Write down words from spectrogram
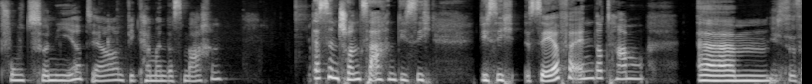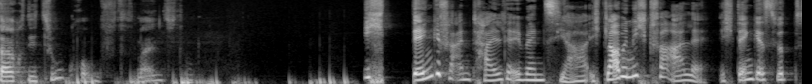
funktioniert, ja, und wie kann man das machen? Das sind schon Sachen, die sich, die sich sehr verändert haben. Ähm, Ist das auch die Zukunft, meinst du? Ich denke für einen Teil der Events ja. Ich glaube nicht für alle. Ich denke, es wird,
